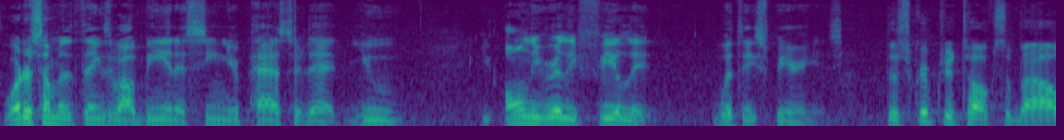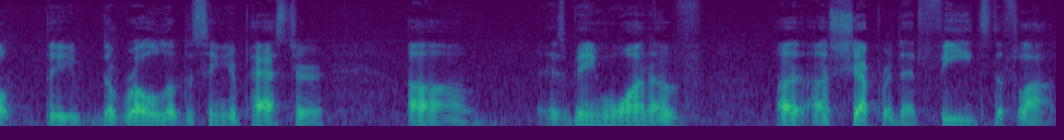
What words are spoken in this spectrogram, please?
what are some of the things about being a senior pastor that you you only really feel it with experience? the scripture talks about the, the role of the senior pastor um, as being one of a, a shepherd that feeds the flock.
